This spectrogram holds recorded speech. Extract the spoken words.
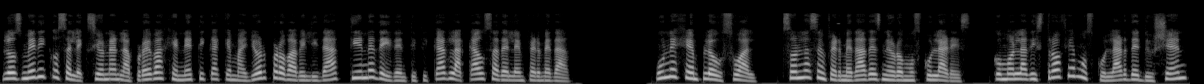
los médicos seleccionan la prueba genética que mayor probabilidad tiene de identificar la causa de la enfermedad. Un ejemplo usual son las enfermedades neuromusculares, como la distrofia muscular de Duchenne,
